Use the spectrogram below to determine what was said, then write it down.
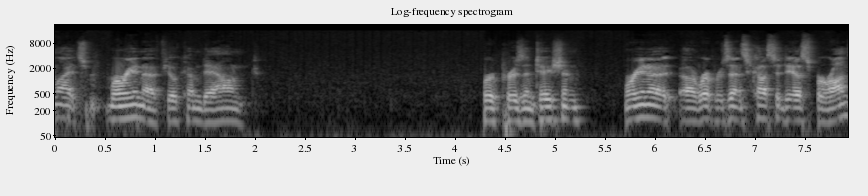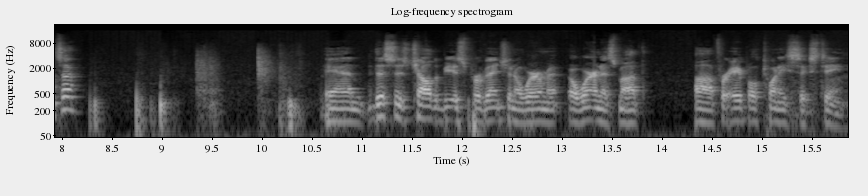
flashing lights. Marina, if you'll come down for a presentation. Marina uh, represents Casa de Esperanza. And this is Child Abuse Prevention Awareness, Awareness Month uh, for April 2016.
